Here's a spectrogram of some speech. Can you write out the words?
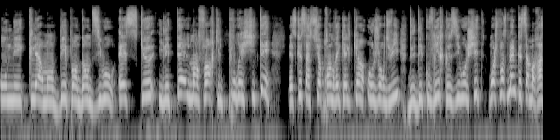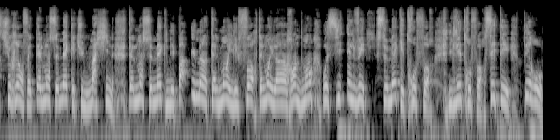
on est clairement dépendant de Ziwo. Est-ce qu'il est tellement fort qu'il pourrait cheater? Est-ce que ça surprendrait quelqu'un aujourd'hui de découvrir que Ziwo shit Moi, je pense même que ça me rassurerait en fait, tellement ce mec est une machine, tellement ce mec n'est pas humain, tellement il est fort, tellement il a un rendement aussi élevé. Ce mec est trop fort, il est trop fort. C'était terreau,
